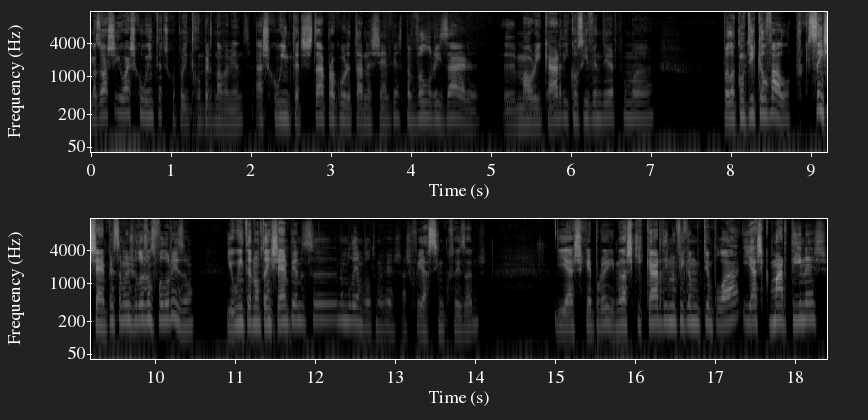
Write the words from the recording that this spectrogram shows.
Mas eu acho, eu acho que o Inter, desculpa interromper novamente, acho que o Inter está à procura de estar na Champions para valorizar eh, Mauro Icardi e conseguir vender por uma, pela quantia que ele vale. Porque sem Champions também os jogadores não se valorizam. E o Inter não tem Champions, eh, não me lembro da última vez, acho que foi há 5, 6 anos. E acho que é por aí. Mas acho que Icardi não fica muito tempo lá e acho que Martínez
